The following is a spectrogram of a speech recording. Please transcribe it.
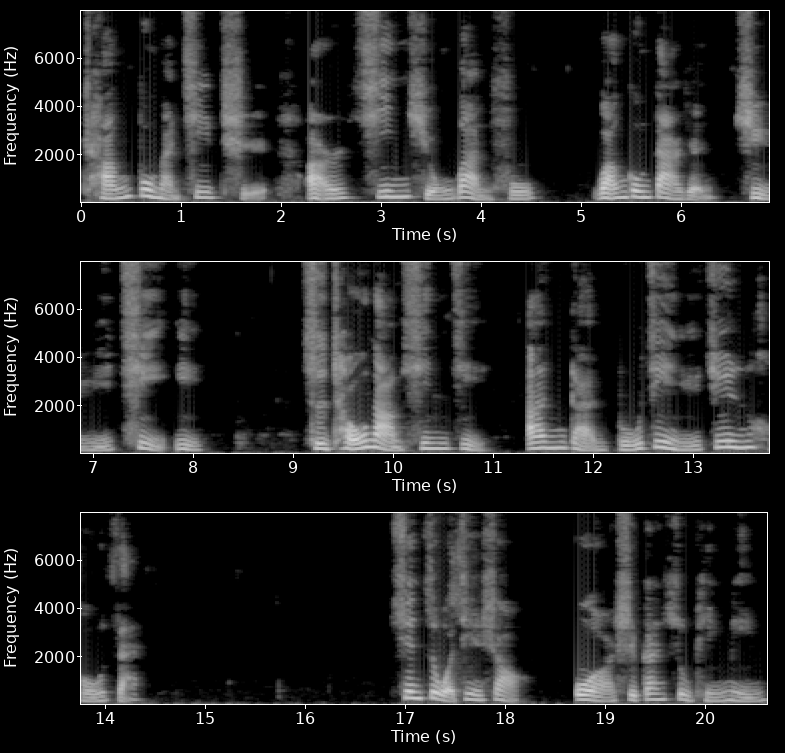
长不满七尺，而心雄万夫。王公大人，许于弃义。此愁囊心计，安敢不尽于君侯哉？先自我介绍，我是甘肃平民，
